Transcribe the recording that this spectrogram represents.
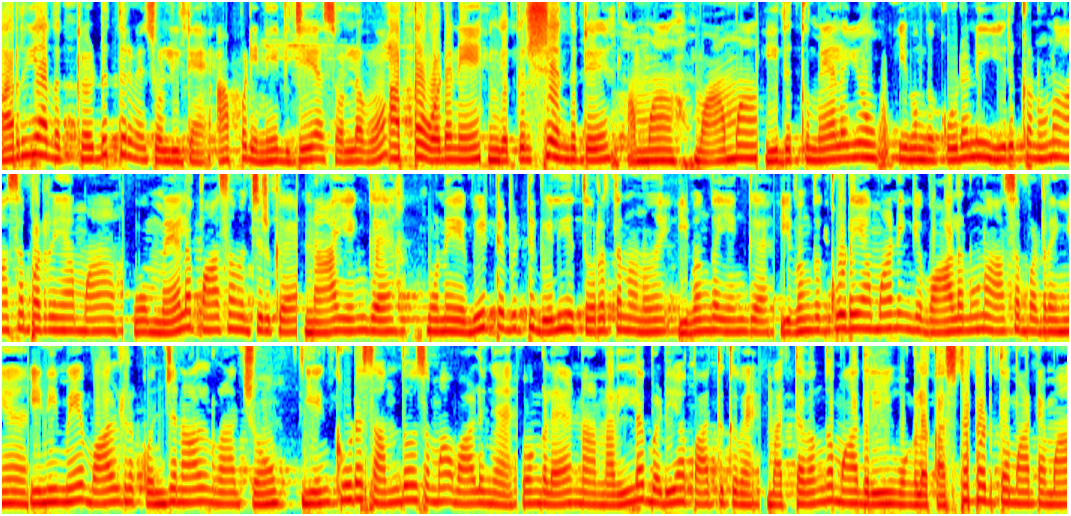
மரியாதை கெடுத்துருவேன் சொல்லிட்டேன் அப்படின்னு விஜயா சொல்லவும் அப்ப உடனே இங்க கிருஷ் இருந்துட்டு அம்மா வாமா இதுக்கு மேலயும் இவங்க கூட நீ இருக்கணும்னு ஆசைப்படுறியாம்மா. உன் மேல பாசம் வச்சிருக்க. நான் எங்க? உன்னைய வீட்டை விட்டு வெளியே துரத்தணும்னு. இவங்க எங்க? இவங்க கூடயாம்மா நீங்க வாழணும்னு ஆசைப்படுறீங்க. இனிமே வாழ்ற கொஞ்ச நாள் ஆச்சும் என் கூட சந்தோஷமா வாழுங்க. உங்களை நான் நல்லபடியா பாத்துக்குவேன். மத்தவங்க மாதிரி உங்களை கஷ்டப்படுத்த மாட்டேமா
